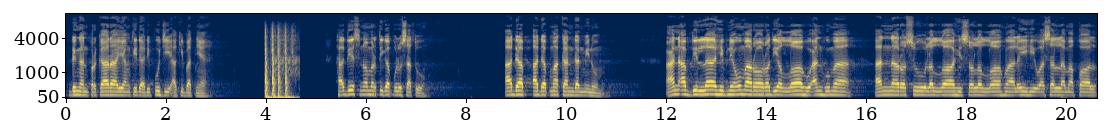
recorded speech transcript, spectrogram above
dengan perkara yang tidak dipuji akibatnya. Hadis nomor 31. Adab-adab makan dan minum. An Abdullah bin Umar radhiyallahu anhuma anna Rasulullah sallallahu alaihi wasallam qala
